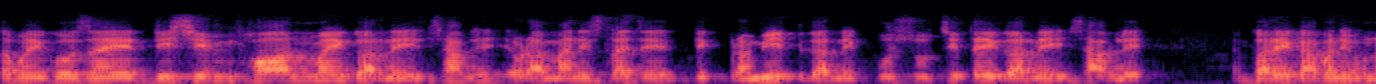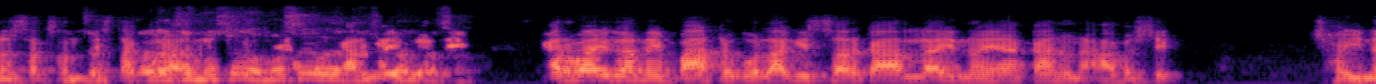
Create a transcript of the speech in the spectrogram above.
तपाईँको चाहिँ डिसिम्फनमै गर्ने हिसाबले एउटा मानिसलाई चाहिँ दिग्भ्रमित गर्ने कुसूचितै गर्ने हिसाबले गरेका पनि हुन सक्छन्। त्यस्ता कुराहरू कारवाही गर्ने बाटोको लागि सरकारलाई नयाँ कानुन आवश्यक छैन।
